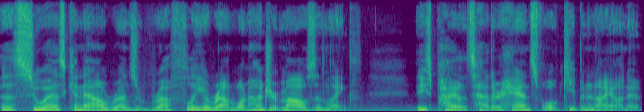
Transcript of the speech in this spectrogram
The Suez Canal runs roughly around 100 miles in length. These pilots had their hands full keeping an eye on it.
